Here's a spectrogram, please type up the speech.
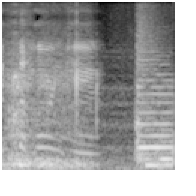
it's the horn can.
